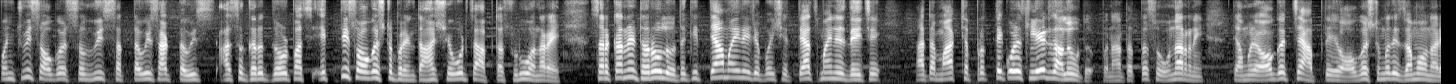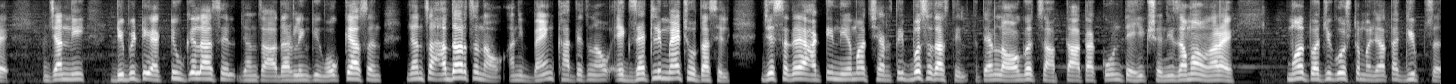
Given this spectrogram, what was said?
पंचवीस ऑगस्ट सव्वीस सत्तावीस अठ्ठावीस असं करत जवळपास एकतीस ऑगस्टपर्यंत हा शेवटचा हप्ता सुरू होणार आहे. सरकारने ठरवलं होतं की त्या महिन्याचे पैसे त्याच महिन्यात द्यायचे. आता मागच्या प्रत्येक वेळेस लेट झालं होतं पण आता तसं होणार नाही. त्यामुळे ऑगस्टचे हप्ते हे ऑगस्टमध्ये जमा होणार आहे. ज्यांनी डी बी टी ॲक्टिव्ह केलं असेल ज्यांचं आधार लिंकिंग ओके असेल ज्यांचं आधारचं नाव आणि बँक खात्याचं नाव एक्झॅक्टली मॅच होत असेल जे सगळ्या अटी नियमात शर्तीत बसत असतील तर त्यांना ऑगस्टचा हप्ता आता कोणत्याही क्षणी जमा होणार आहे. महत्त्वाची गोष्ट म्हणजे आता गिफ्टचं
